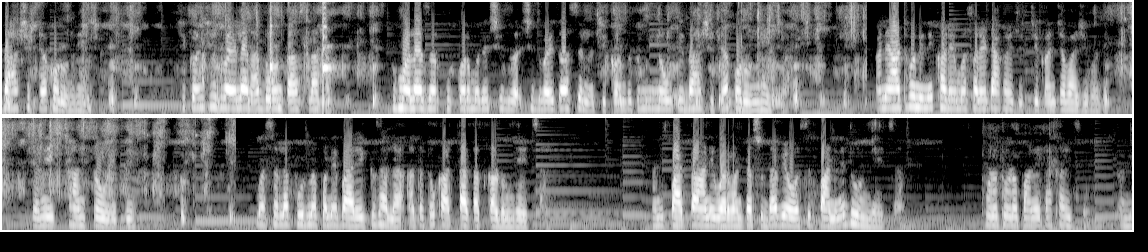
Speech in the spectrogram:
दहा शिट्ट्या करून घ्यायच्या. चिकन शिजवायला ना दोन तास लागले. तुम्हाला जर कुकरमध्ये शिजवा शिजवायचं असेल ना चिकन तर तुम्ही नऊ ते दहा शिट्ट्या करून घ्यायच्या. आणि आठवणीने खडे मसाले टाकायचे चिकनच्या भाजीमध्ये. त्याने एक छान चव येते. मसाला पूर्णपणे बारीक झाला आता तो का ताटात काढून घ्यायचा. आणि पाटा आणि वरवंटा सुद्धा व्यवस्थित पाण्याने धुवून घ्यायचा. थोडं थोडं पाणी टाकायचं आणि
